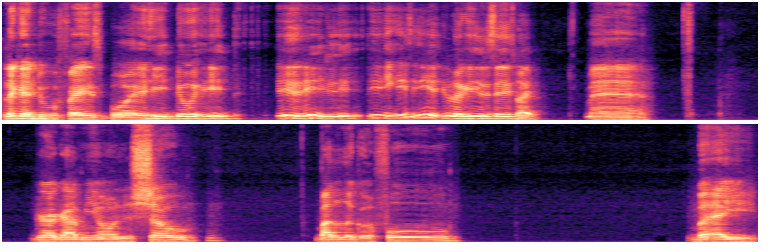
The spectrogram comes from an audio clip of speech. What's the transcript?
Look at dude face, boy. He do he he he he, he, he, he look. He just he's like, man, girl got me on the show. About to look a fool. But hey,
